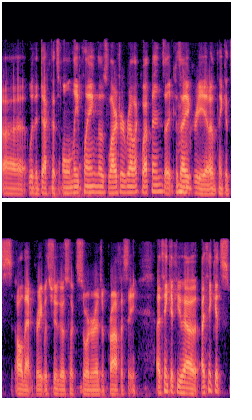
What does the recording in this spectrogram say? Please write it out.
uh, with a deck that's only playing those larger relic weapons because mm-hmm. I agree. I don't think it's all that great with Shugo's Hook Sword or Edge of Prophecy. I think if you have, I think it's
